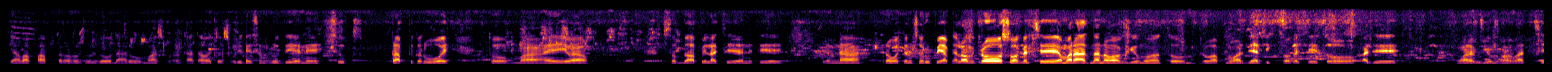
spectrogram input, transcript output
કે આવા પાપ કરવાનું છોડી દો, દારૂ, માંસ મરણ ખાતા હોય તો છોડી દે સમૃદ્ધિ અને સુખ પ્રાપ્ત કરવું હોય તો માં એવા શબ્દો આપેલા છે અને તે એમના પ્રવચન સ્વરૂપે હેલો મિત્રો, સ્વાગત છે અમારા આજના નવા વિડીયોમાં. તો મિત્રો, આપનું હાર્દિક હાર્દિક સ્વાગત છે. તો આજે અમારા વિડીયોમાં વાત છે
